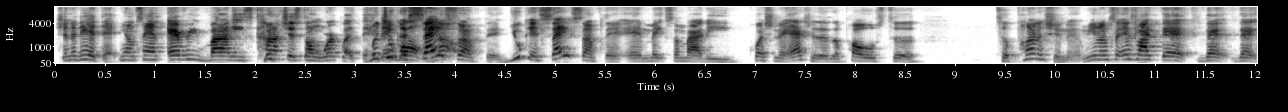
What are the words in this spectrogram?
shouldn't have did that. You know what I'm saying? Everybody's conscious don't work like that. But They you can say know. something. You can say something and make somebody question their actions as opposed to to punishing them. You know what I'm saying? It's like that that that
